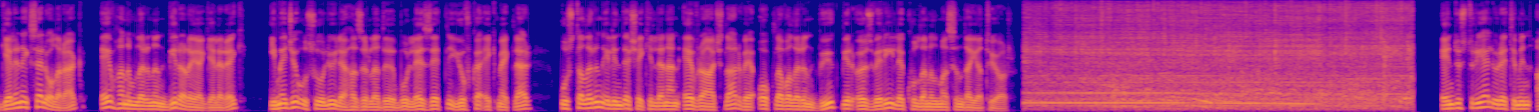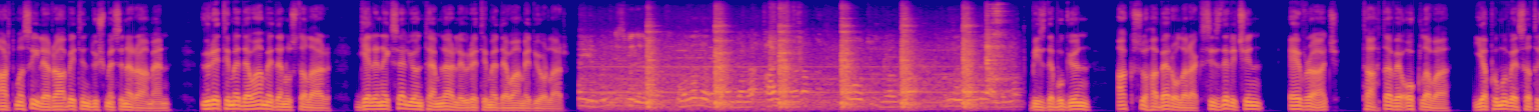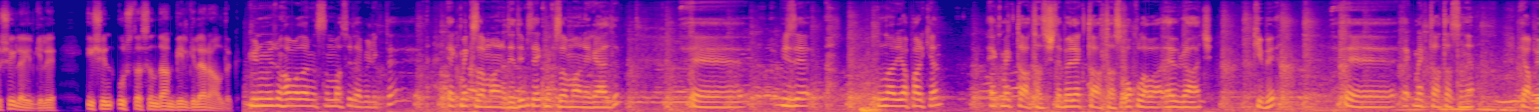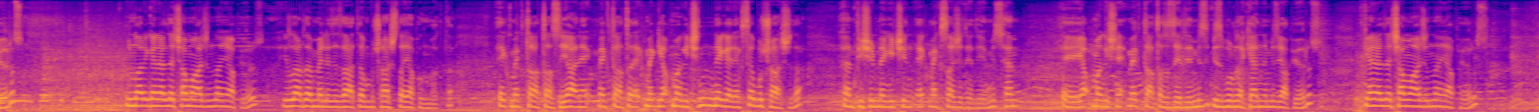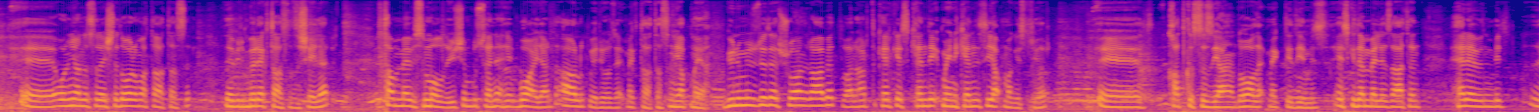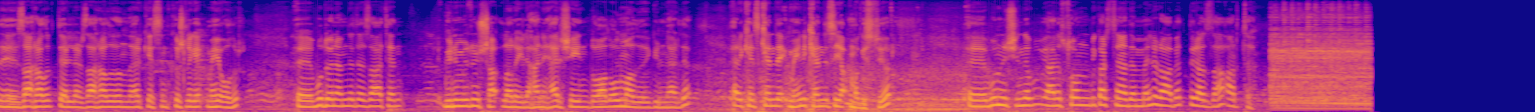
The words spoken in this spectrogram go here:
Geleneksel olarak ev hanımlarının bir araya gelerek imece usulüyle hazırladığı bu lezzetli yufka ekmekler, ustaların elinde şekillenen evraçlar ve oklavaların büyük bir özveriyle kullanılmasında yatıyor. Endüstriyel üretimin artması ile rağbetin düşmesine rağmen, üretime devam eden ustalar, geleneksel yöntemlerle üretime devam ediyorlar. Biz mi gidelim? Ona da 40 lira, aynı lira. O 30 lira. bu- Bunun önünde aldım. Biz de bugün Aksu Haber olarak sizler için evraç, tahta ve oklava, yapımı ve satışıyla ilgili işin ustasından bilgiler aldık. Günümüzün havaların ısınmasıyla birlikte ekmek zamanı dediğimiz ekmek zamanı geldi. Ee, bize bunları yaparken ekmek tahtası, işte börek tahtası, oklava, evraç gibi ee, ekmek tahtasını yapıyoruz. Bunları genelde çam ağacından yapıyoruz. Yıllardan beri de zaten bu çarşıda yapılmakta. Ekmek tahtası yani ekmek tahtası ekmek yapmak için ne gerekse bu çarşıda. Hem pişirmek için ekmek sacı dediğimiz hem e, yapmak için ekmek tahtası dediğimiz biz burada kendimiz yapıyoruz. Genelde çam ağacından yapıyoruz. Ee, onun yanı sıra işte doğrama tahtası, ne bileyim börek tahtası şeyler. Tam mevsim olduğu için bu sene bu aylarda ağırlık veriyoruz ekmek tahtasını yapmaya. Günümüzde de şu an rağbet var. Artık herkes kendi ekmeğini kendisi yapmak istiyor. Ee, katkısız yani doğal ekmek dediğimiz. Eskiden beri zaten her evin bir e, zahralık derler. Zahralığında herkesin kışlık ekmeği olur. Ee, bu dönemde de zaten günümüzün şartlarıyla hani her şeyin doğal olmadığı günlerde herkes kendi ekmeğini kendisi yapmak istiyor. Ee, bunun için de yani son birkaç seneden beri rağbet biraz daha arttı.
